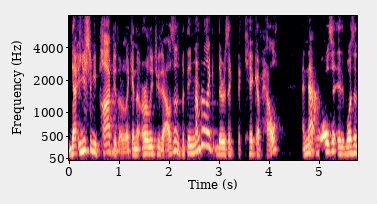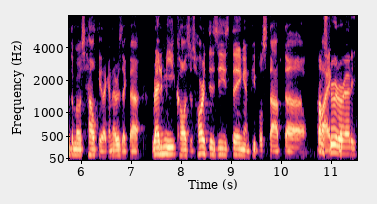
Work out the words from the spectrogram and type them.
That used to be popular like in the early 2000s, but then remember like there was like the kick of health and that yeah. wasn't it wasn't the most healthy. Like and there was like the red meat causes heart disease thing and people stopped uh I'm screwed already.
